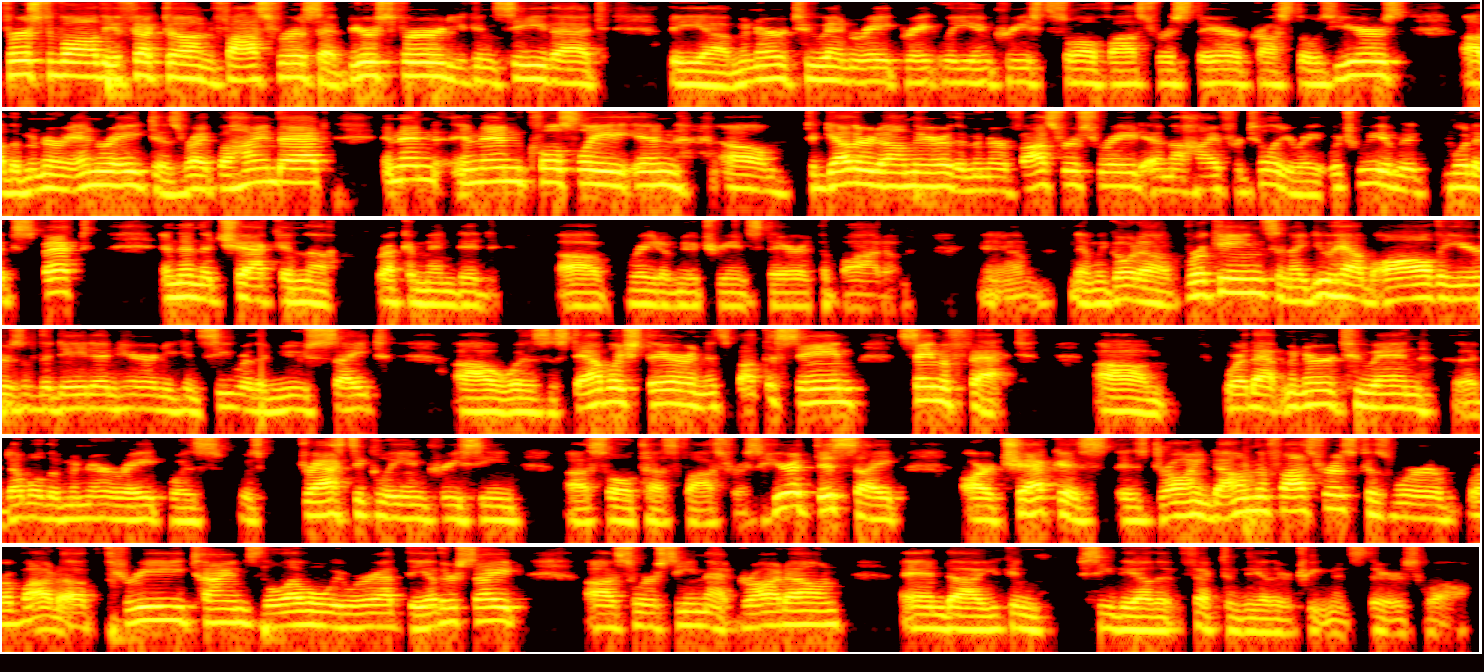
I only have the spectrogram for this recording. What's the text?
First of all, the effect on phosphorus at Beresford, you can see that the uh, manure 2N rate greatly increased soil phosphorus there across those years. Uh, the manure N rate is right behind that. And then, and then closely in um, together down there, the manure phosphorus rate and the high fertility rate, which we would expect. And then the check and the recommended uh, rate of nutrients there at the bottom. Um, then we go to Brookings, and I do have all the years of the data in here, and you can see where the new site uh, was established there, and it's about the same same effect. Um, where that manure 2N, uh, double the manure rate, was was drastically increasing uh, soil test phosphorus. Here at this site, our check is is drawing down the phosphorus because we're we're about uh, three times the level we were at the other site. Uh, so we're seeing that drawdown and uh, you can see the other effect of the other treatments there as well.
